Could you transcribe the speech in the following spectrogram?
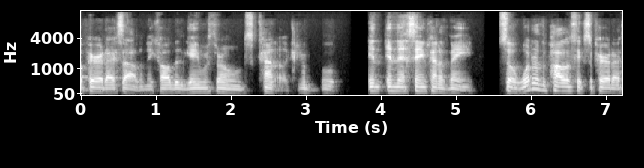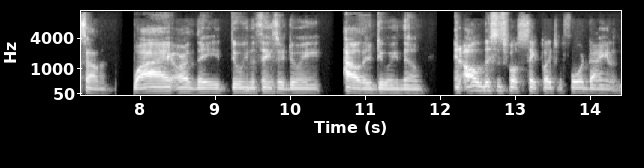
of Paradise Island. They call it Game of Thrones, kind of, kind of in in that same kind of vein. So, what are the politics of Paradise Island? Why are they doing the things they're doing? how they're doing them. And all of this is supposed to take place before Diana is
